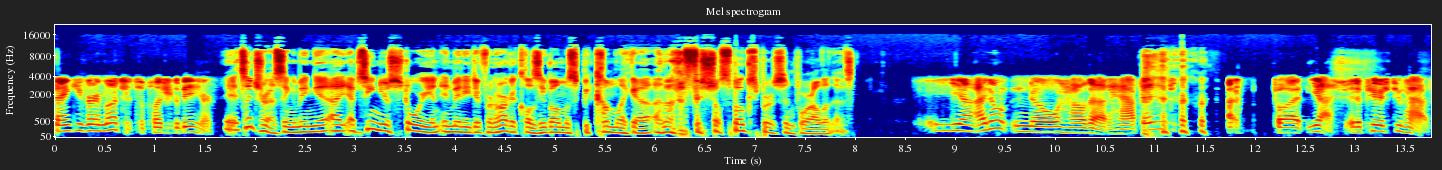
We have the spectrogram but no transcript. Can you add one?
thank you very much. It's a pleasure to be here. It's interesting. I mean, I, have seen your story in, in, many different articles. You've almost become like a, an unofficial spokesperson for all of this. Yeah, I don't know how that happened, uh, but yes, it appears to have.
